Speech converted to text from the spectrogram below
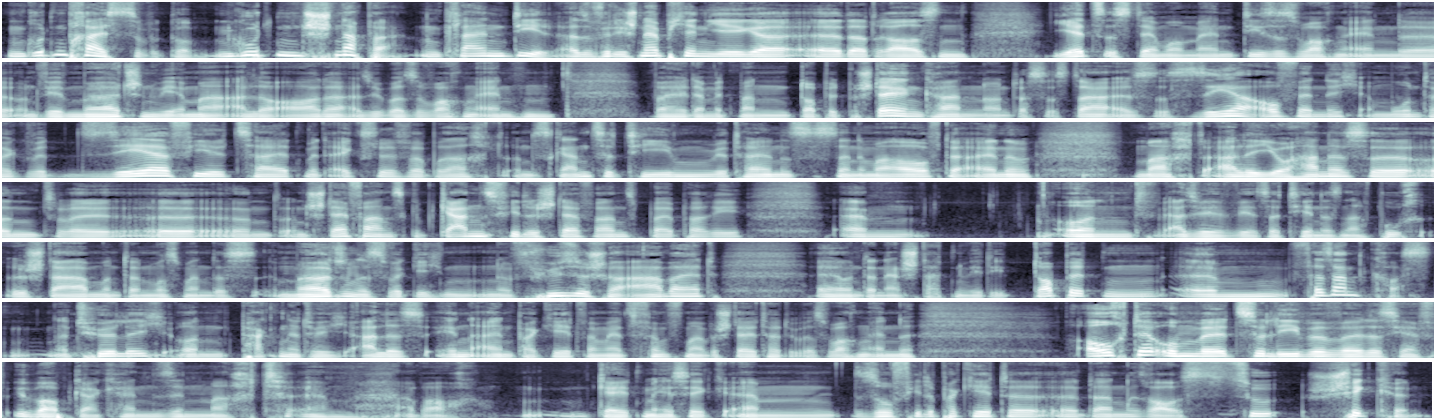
einen guten Preis zu bekommen, einen guten Schnapper, einen kleinen Deal. Also für die Schnäppchenjäger äh, da draußen, jetzt ist der Moment, dieses Wochenende und wir mergen wie immer alle Order, also über so Wochenenden, weil damit man doppelt bestellen kann und dass es da ist, ist sehr aufwendig. Am Montag wird sehr viel Zeit mit Excel verbracht und das ganze Team, wir teilen uns das dann immer auf. Der eine macht alle Johannese und, äh, und, und Stefans, es gibt ganz viele Stefans bei Paris. Ähm, und also wir, wir sortieren das nach Buchstaben und dann muss man das mergen. Das ist wirklich eine physische Arbeit. Äh, und dann erstatten wir die doppelten ähm, Versandkosten natürlich und packen natürlich alles in ein Paket, wenn man jetzt fünfmal bestellt hat übers Wochenende. Auch der Umwelt zuliebe, weil das ja überhaupt gar keinen Sinn macht, ähm, aber auch geldmäßig ähm, so viele Pakete äh, dann rauszuschicken.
